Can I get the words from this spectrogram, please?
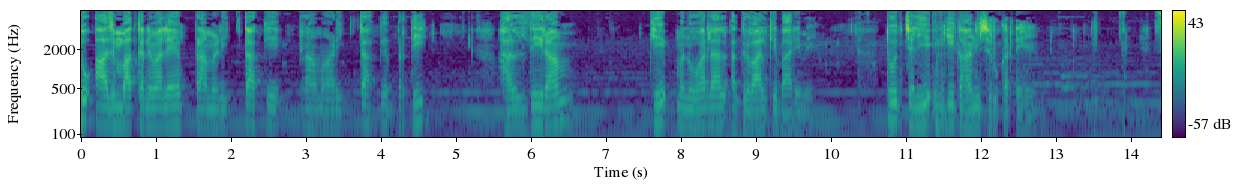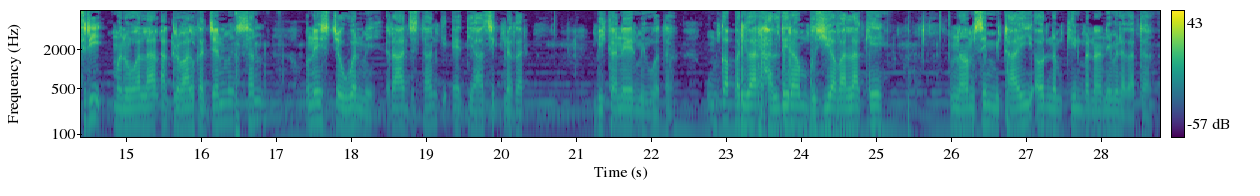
तो आज हम बात करने वाले हैं प्रामाणिकता के प्रामाणिकता के प्रतीक हल्दीराम के मनोहर लाल अग्रवाल के बारे में। तो चलिए इनकी कहानी शुरू करते हैं। श्री मनोहर लाल अग्रवाल का जन्म सन उन्नीस सौ चौवन में राजस्थान के ऐतिहासिक नगर बीकानेर में हुआ था। उनका परिवार हल्दीराम भुजियावाला के नाम से मिठाई और नमकीन बनाने में लगा था।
